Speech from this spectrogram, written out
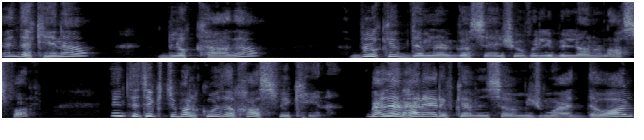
عندك هنا block هذا. block يبدأ من القوسين شوف اللي باللون الأصفر. أنت تكتب الكود الخاص فيك هنا. بعدين حنعرف كيف نسوي مجموعة دوال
